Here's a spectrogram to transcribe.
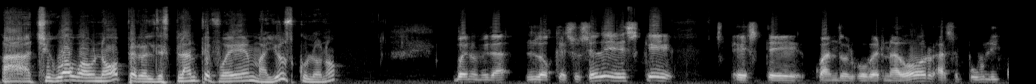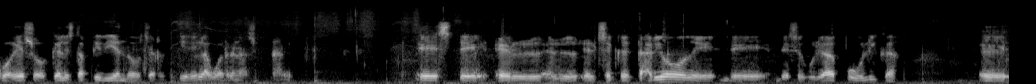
a, Chihuahua o no, pero el desplante fue mayúsculo, ¿no? Bueno, mira, lo que sucede es que este cuando el gobernador hace público eso, que él está pidiendo, se retire la Guardia Nacional, este el, el, el secretario de, de, de Seguridad Pública eh,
